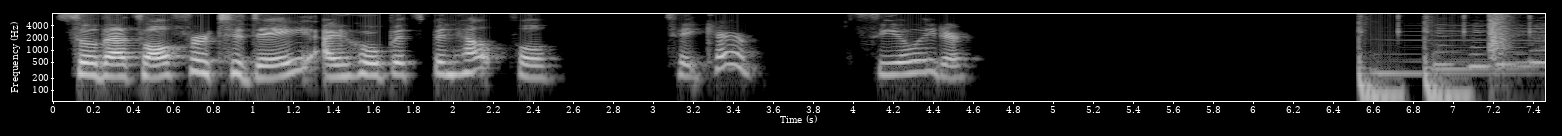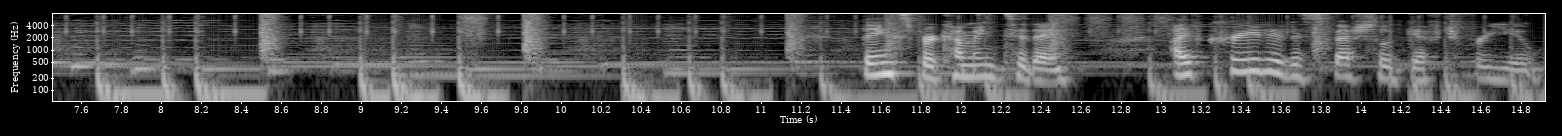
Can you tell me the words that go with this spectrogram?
So that's all for today. I hope it's been helpful. Take care. See you later. Thanks for coming today. I've created a special gift for you.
